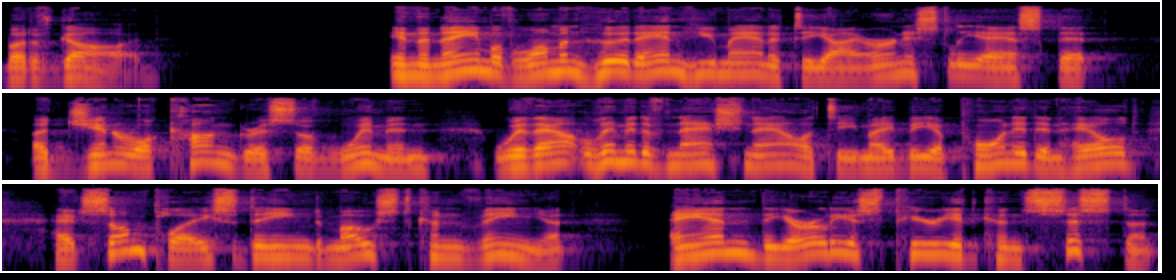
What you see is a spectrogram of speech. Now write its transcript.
but of God. In the name of womanhood and humanity, I earnestly ask that a general congress of women without limit of nationality may be appointed and held at some place deemed most convenient and the earliest period consistent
